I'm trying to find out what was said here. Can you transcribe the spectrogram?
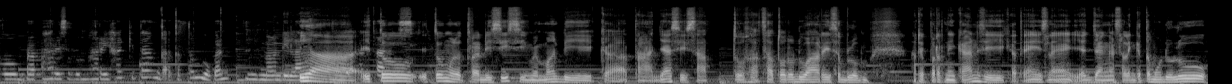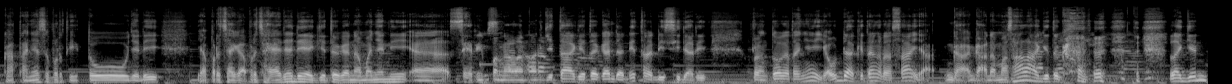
atau berapa hari sebelum hari H kita nggak ketemu kan memang dilarang Iya itu tradisi. itu menurut tradisi sih memang di katanya sih satu satu atau dua hari sebelum hari pernikahan sih katanya istilahnya ya jangan saling ketemu dulu katanya seperti itu jadi ya percaya gak percaya aja deh gitu kan namanya nih eh, sharing Tradisi pengalaman orang kita tua. gitu kan dan ini tradisi dari orang tua katanya ya udah kita ngerasa ya nggak nggak ada masalah gitu kan Iya. Lagian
